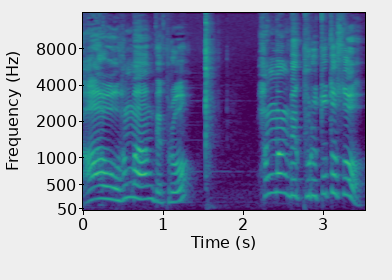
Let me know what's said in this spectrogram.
아우, 황망 100%. 황망 100%또 떴어.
